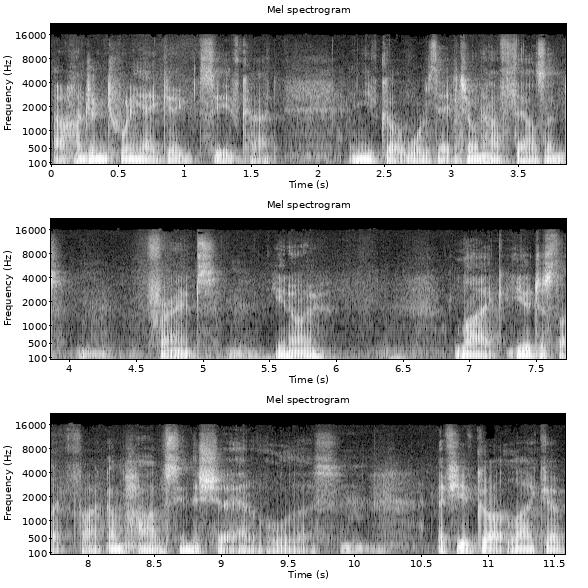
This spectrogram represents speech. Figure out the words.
a 128 gig CF card, and you've got what is that two and a half thousand frames, you know, like you're just like fuck I'm harvesting the shit out of all of this. If you've got like a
